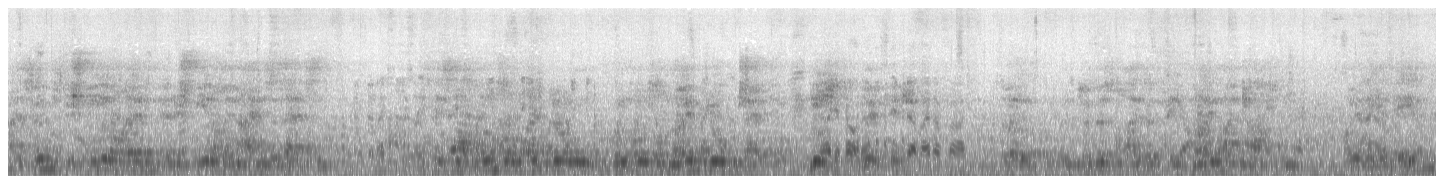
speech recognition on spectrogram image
als fünfte Spielerin eine Spielerin einzusetzen. Ist nach unseren Öffnungen und unserem neuen Jugendchef nicht möglich. So, und wir müssen also die neuen Mannschaften heute sehen.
